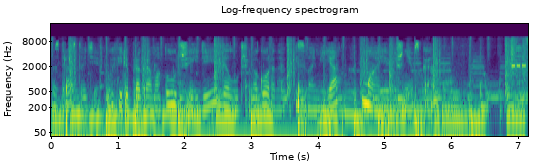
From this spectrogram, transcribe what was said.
Здравствуйте! В эфире программа «Лучшие идеи для лучшего города». И с вами я, Майя Вишневская.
